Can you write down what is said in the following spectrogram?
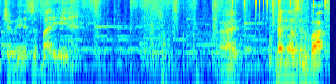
Get your ass up out of here. Alright. Nothing else in the box.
